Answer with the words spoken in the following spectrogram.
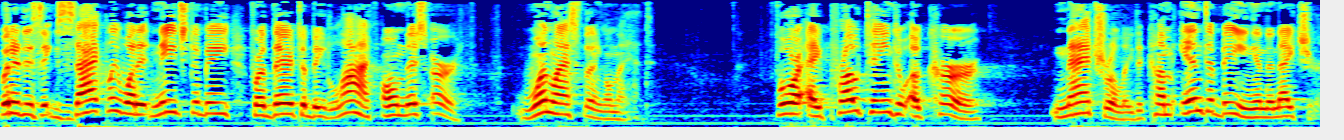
But it is exactly what it needs to be for there to be life on this earth. One last thing on that for a protein to occur naturally, to come into being in the nature,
